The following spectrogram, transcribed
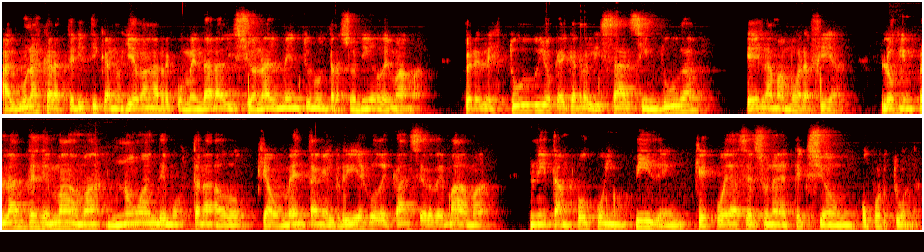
algunas características nos llevan a recomendar adicionalmente un ultrasonido de mama. Pero el estudio que hay que realizar sin duda es la mamografía. Los implantes de mama no han demostrado que aumentan el riesgo de cáncer de mama ni tampoco impiden que pueda hacerse una detección oportuna.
